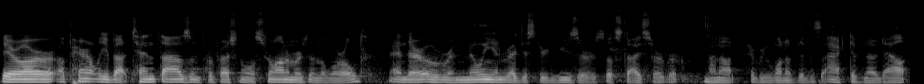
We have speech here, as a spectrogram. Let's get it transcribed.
There are apparently about 10,000 professional astronomers in the world, and there are over a million registered users of SkyServer. Now, not every one of them is active, no doubt,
